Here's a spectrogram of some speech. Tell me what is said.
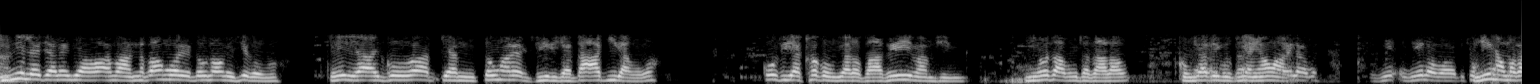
ဒီနေ့လဲကြလဲကြအောင်အမှနှစ်ပေါင်းခွဲ3000နေဖြစ်ကုန်ဘူးဒီရအကိုကပြန်သုံးရတဲ့ဈေးတွေကတအားကြီးတာပေါ့ကိုစီကထွက်ကုန်ကြတော့ဘာသေးမှမရှိဘူးမျိုးစားဘူးတသားတော့ကုန်ကြသေးကိုပြန်ရောင်းရတယ်အဲ့လောက်ပဲအ ရင်အရင်တော့တချို့ရင်းအောင်မက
